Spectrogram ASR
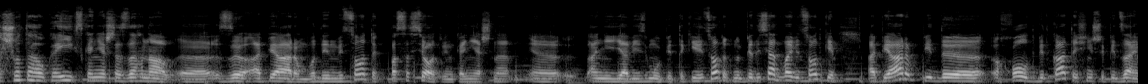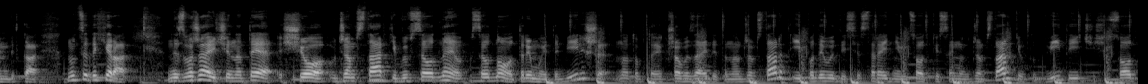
Що та UKX, звісно, загнав е, з APR в 1%. Пососет він, звісно, е, ані я візьму під такий відсоток. Ну, 52% APR під е, холд бітка, точніше під займ бітка. Ну це дохіра. Незважаючи на те, що в джампстарті ви все одне все одно отримуєте більше. Ну тобто, якщо ви зайдете на джампстарт і подивитеся середні відсотки самих джампстартів, то 2600,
